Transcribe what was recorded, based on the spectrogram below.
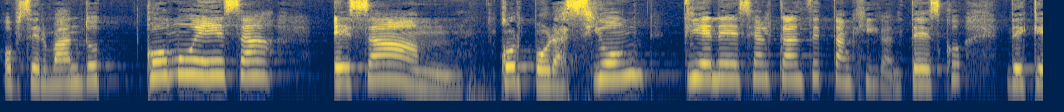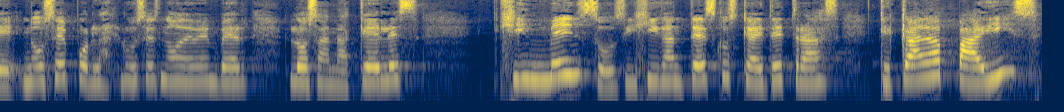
observando cómo esa, esa mm, corporación tiene ese alcance tan gigantesco de que, no sé, por las luces no deben ver los anaqueles inmensos y gigantescos que hay detrás, que cada país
